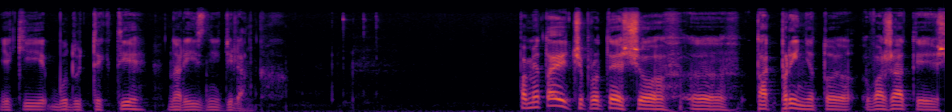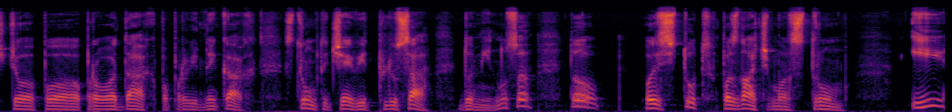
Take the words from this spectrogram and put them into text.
які будуть текти на різних ділянках. Пам'ятаючи про те, що е, так прийнято вважати, що по проводах, по провідниках струм тече від плюса до мінуса, то ось тут позначимо струм І,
